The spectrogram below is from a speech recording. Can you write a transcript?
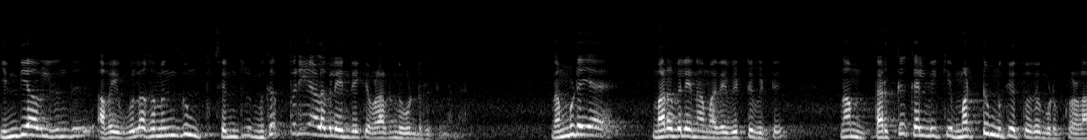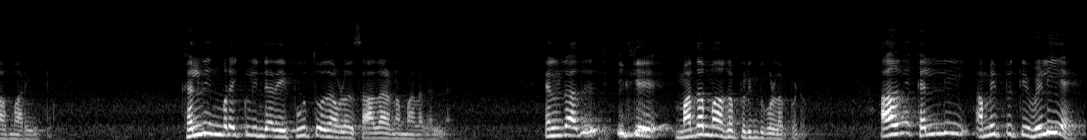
இந்தியாவிலிருந்து அவை உலகமெங்கும் சென்று மிகப்பெரிய அளவில் இன்றைக்கு வளர்ந்து கொண்டிருக்கின்றன. நம்முடைய மரபிலே நாம் அதை விட்டுவிட்டு நாம் தர்க்க கல்விக்கு மட்டும் முக்கியத்துவம் கொடுக்கலாம் மாறிவிட்டோம். கல்வி முறைக்குள் இன்று அதை பூத்துவது அவ்வளவு சாதாரணமானதல்ல. ஏனென்றால் அது இங்கே மதமாக பிரிந்து கொள்ளப்படும். ஆகவே கல்வி அமைப்புக்கு வெளியே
